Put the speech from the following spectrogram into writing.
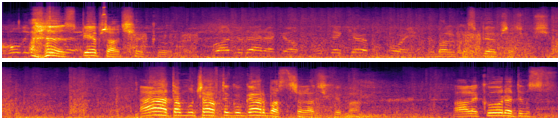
Spieprzać, kurde. Roger that, Echo. We'll take care of him for you. Chyba tylko spieprzać musimy. A, tam mu trzeba w tego garba strzelać chyba. Ale kurde, tym sw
